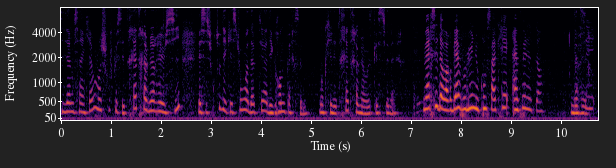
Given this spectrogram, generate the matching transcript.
6e, 5e. Moi je trouve que c'est très très bien réussi et c'est surtout des questions adaptées à des grandes personnes. Donc il est très très bien votre questionnaire. Merci d'avoir bien voulu nous consacrer un peu de temps. De. Merci.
